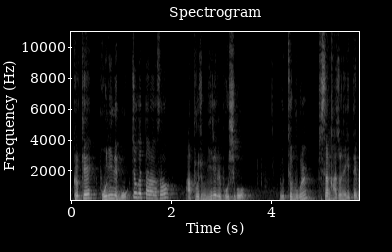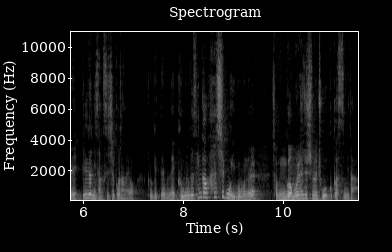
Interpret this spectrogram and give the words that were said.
그렇게 본인의 목적에 따라서 앞으로 좀 미래를 보시고 노트북을 비싼 가전이기 때문에 1년 이상 쓰실 거잖아요. 그렇기 때문에 그 부분들 생각하시고 이 부분을 점검을 해주시면 좋을 것 같습니다.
